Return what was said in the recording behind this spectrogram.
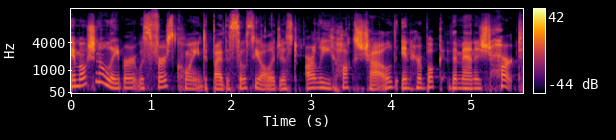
Emotional labor was first coined by the sociologist Arlie Hochschild in her book, The Managed Heart.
